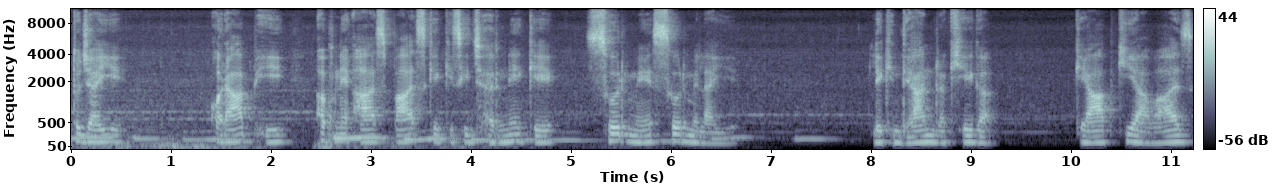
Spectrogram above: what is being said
तो जाइए, और आप भी अपने आसपास के किसी झरने के सुर में सुर मिलाइए। लेकिन ध्यान रखिएगा कि आपकी आवाज़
